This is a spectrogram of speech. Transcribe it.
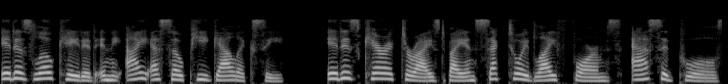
It is located in the ISOP galaxy. It is characterized by insectoid life forms, acid pools,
